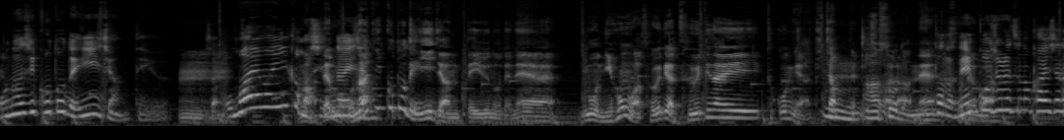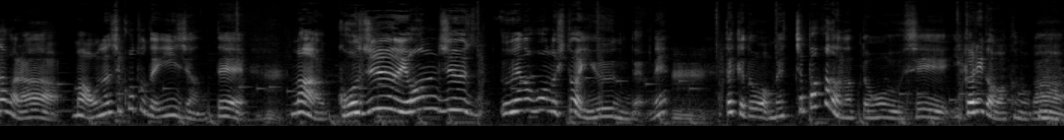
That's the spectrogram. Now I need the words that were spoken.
うん。同じことでいいじゃんっていう、うん。さお前はいいかもしまあでもれないじゃん、同じことでいいじゃんっていうのでねもう日本はそれでは通じないところには来ちゃってるうんあそうだね。ただ年功序列列の会社だからまあ同じことでいいじゃんって、まあ5040上の方の人は言うんだよね。だけどめっちゃバカだなって思うし怒りが湧くのが、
